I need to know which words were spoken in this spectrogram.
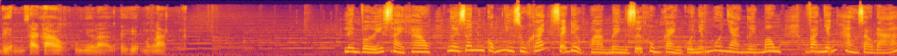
điểm xài Khao cũng như là cái huyện Mường Lát. Lên với Sài Khao, người dân cũng như du khách sẽ được hòa mình giữa khung cảnh của những ngôi nhà người Mông và những hàng rào đá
